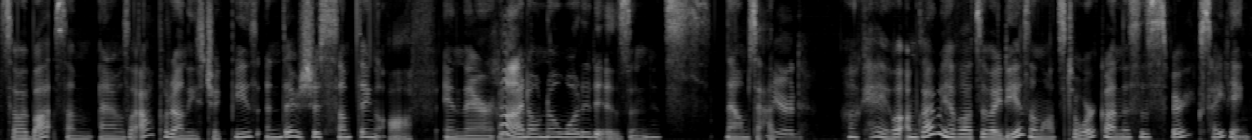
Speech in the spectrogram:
So I bought some and I was like, "I'll put it on these chickpeas." And there's just something off in there and I don't know what it is and it's now I'm sad. Weird. Okay, well, I'm glad we have lots of ideas and lots to work on. This is very exciting.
